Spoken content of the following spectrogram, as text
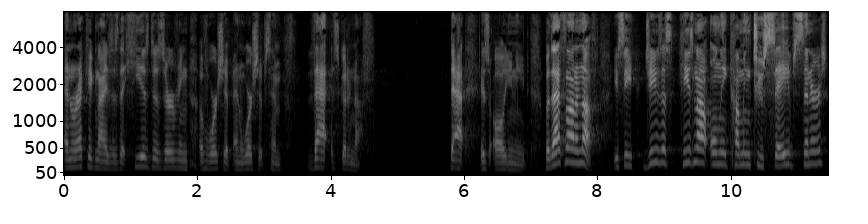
and recognizes that he is deserving of worship and worships him, that is good enough. That is all you need. But that's not enough. You see, Jesus, he's not only coming to save sinners,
